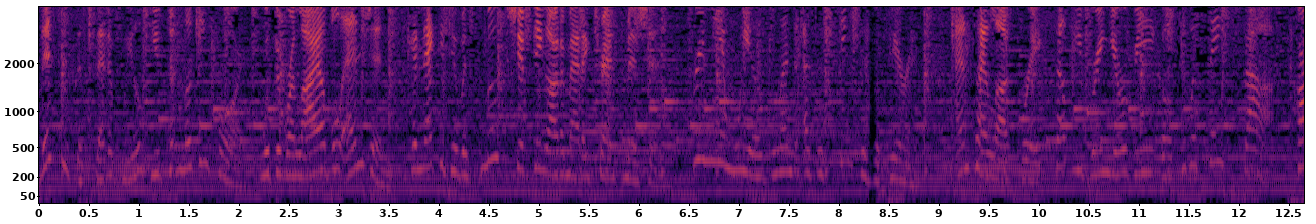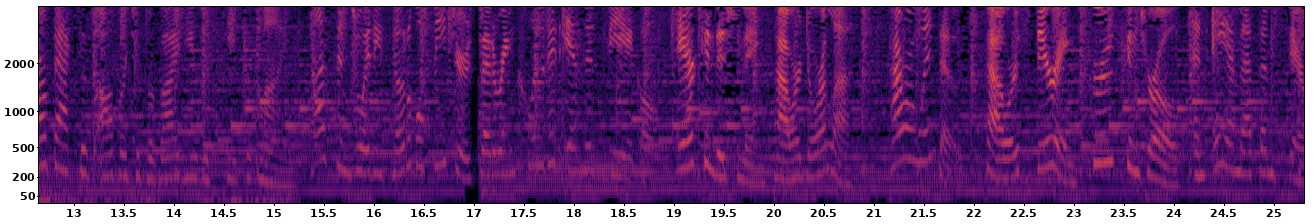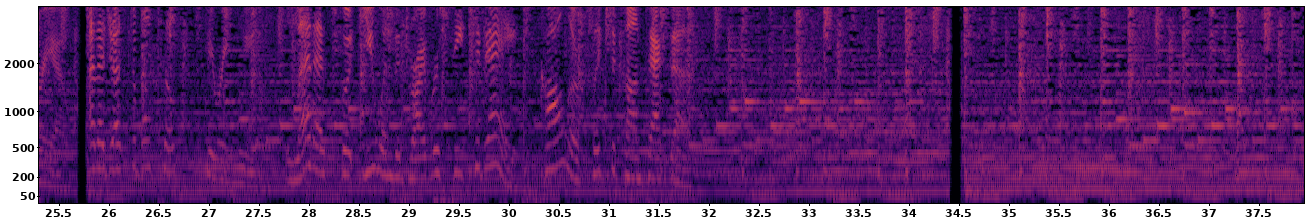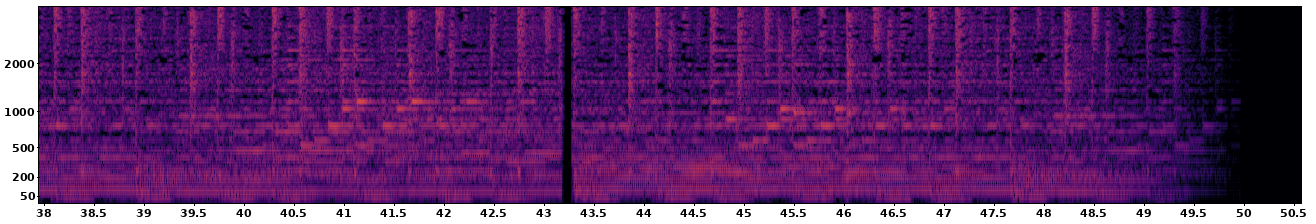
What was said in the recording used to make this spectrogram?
This is the set of wheels you've been looking for with a reliable engine connected to a smooth shifting automatic transmission. Premium wheels lend a distinctive appearance. Anti-lock brakes help you bring your vehicle to a safe stop. Carfax is offered to provide you with peace of mind. Plus, enjoy these notable features that are included in this vehicle. Air conditioning, power door locks, power windows, power steering, cruise control, and AM FM stereo, adjustable tilt steering wheel. Let us put you in the driver's seat today. Call or click to contact us.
